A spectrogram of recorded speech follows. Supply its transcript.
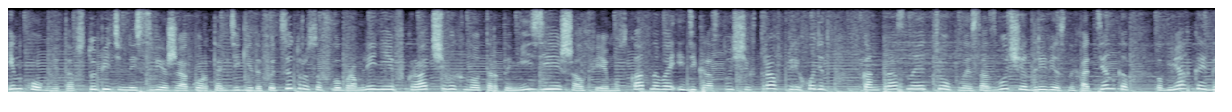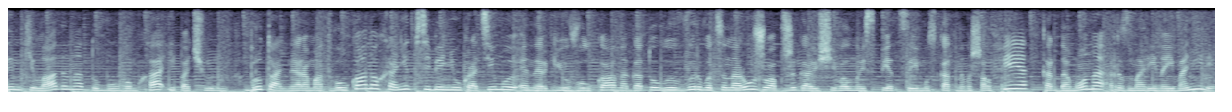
Инкогнито – вступительный свежий аккорд альдегидов и цитрусов в обрамлении вкрадчивых нот артемизии, шалфея мускатного и дикорастущих трав переходит в контрастное теплое созвучие древесных оттенков в мягкой дымке ладана, дубового мха и пачули. Брутальный аромат вулкана хранит в себе неукротимую энергию вулкана, готовую вырваться наружу обжигающей волной специй мускатного шалфея, кардамона, розмарина и ванили.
